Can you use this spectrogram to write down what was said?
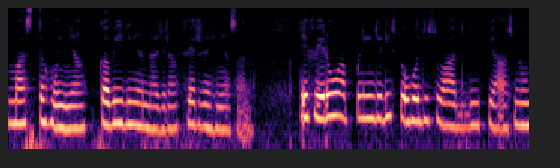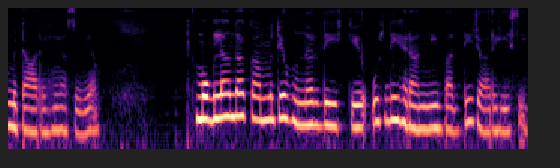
ਮਸਤ ਹੋਈਆਂ ਕਵੀ ਦੀਆਂ ਨਜ਼ਰਾਂ ਫਿਰ ਰਹੀਆਂ ਸਨ ਤੇ ਫਿਰ ਉਹ ਆਪਣੀ ਜਿਹੜੀ ਸੋਹਜ ਸਵਾਦ ਦੀ ਪਿਆਸ ਨੂੰ ਮਿਟਾ ਰਹੀਆਂ ਸੀਗੀਆਂ। ਮੁਗਲਾਂ ਦਾ ਕੰਮ ਤੇ ਹੁਨਰ ਦੇਖ ਕੇ ਉਸ ਦੀ ਹੈਰਾਨੀ ਵੱਧਦੀ ਜਾ ਰਹੀ ਸੀ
